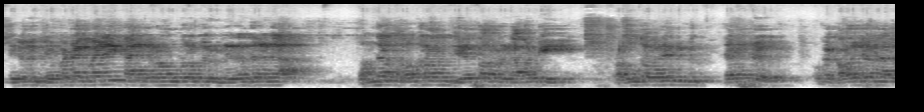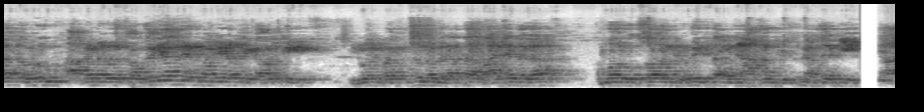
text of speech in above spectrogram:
చర్యలు చెప్పటమైన ఈ కార్యక్రమం కూడా మీరు నిరంతరంగా వందల సంవత్సరాలు నుంచి చేస్తా ఉన్నారు కాబట్టి ప్రభుత్వం అనేది మీకు జస్ట్ ఒక కవచం లాగా తోడు అక్కడ సౌకర్యాలను ఏర్పాటు చేయడానికి కాబట్టి ఇటువంటి పరిస్థితుల్లో మీరంతా బాధ్యతగా అమ్మవారి ఉత్సవాలు నిర్వహిస్తారని ఆకాంక్షిస్తూ మీ అందరికీ. ఆ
